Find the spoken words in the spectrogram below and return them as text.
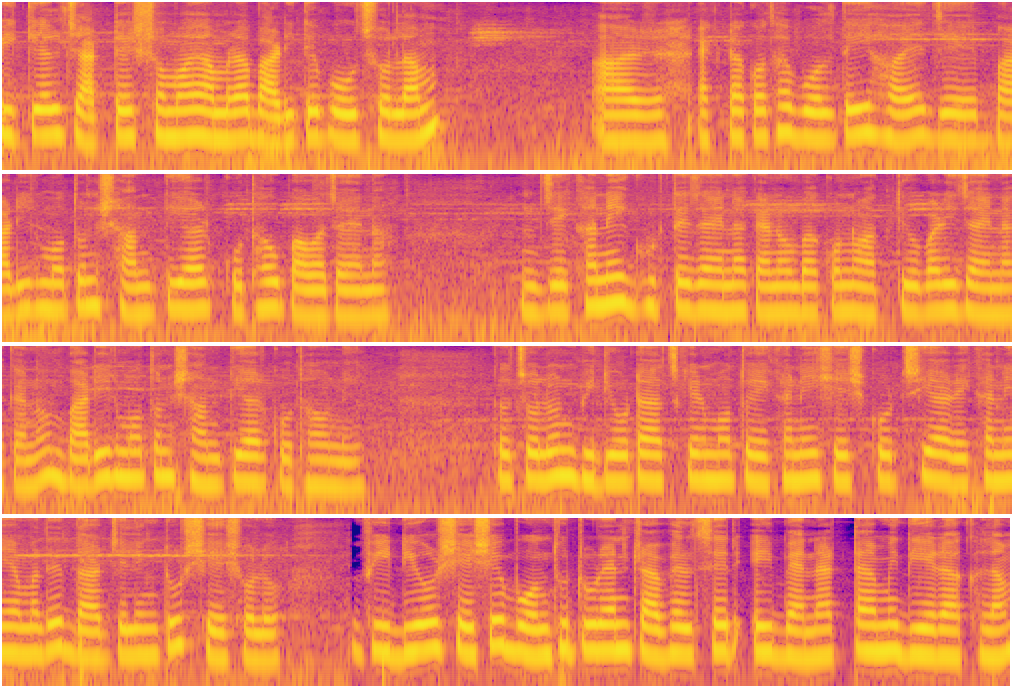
বিকেল চারটের সময় আমরা বাড়িতে পৌঁছলাম। আর একটা কথা বলতেই হয় যে, বাড়ির মতন শান্তি আর কোথাও পাওয়া যায় না। যেখানেই ঘুরতে যায় না কেন বা কোনো আত্মীয় বাড়ি যায় না কেন, বাড়ির মতন শান্তি আর কোথাও নেই। তো চলুন, ভিডিওটা আজকের মতো এখানেই শেষ করছি। আর এখানেই আমাদের দার্জিলিং ট্যুর শেষ হলো। ভিডিওর শেষে বন্ধু ট্যুর অ্যান্ড ট্রাভেলসের এই ব্যানারটা আমি দিয়ে রাখলাম।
